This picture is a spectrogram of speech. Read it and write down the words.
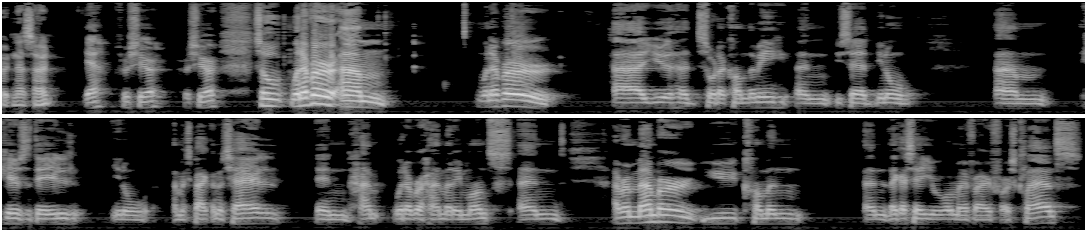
putting this out. Yeah, for sure, for sure. So whenever, um, whenever uh, you had sort of come to me and you said, you know, um, here's the deal, you know, I'm expecting a child in how, whatever how many months, and I remember you coming, and like I say, you were one of my very first clients.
